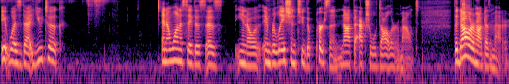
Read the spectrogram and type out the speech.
it was that you took and i want to say this as you know in relation to the person not the actual dollar amount the dollar amount doesn't matter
